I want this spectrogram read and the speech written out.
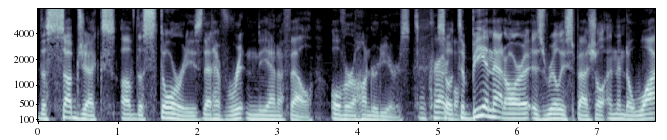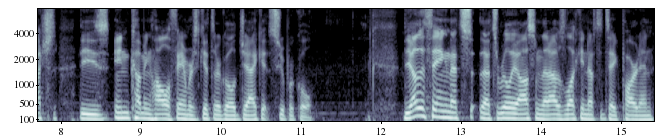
the subjects of the stories that have written the NFL over 100 years. It's incredible. So to be in that aura is really special and then to watch these incoming Hall of Famers get their gold jacket super cool. The other thing that's that's really awesome that I was lucky enough to take part in,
